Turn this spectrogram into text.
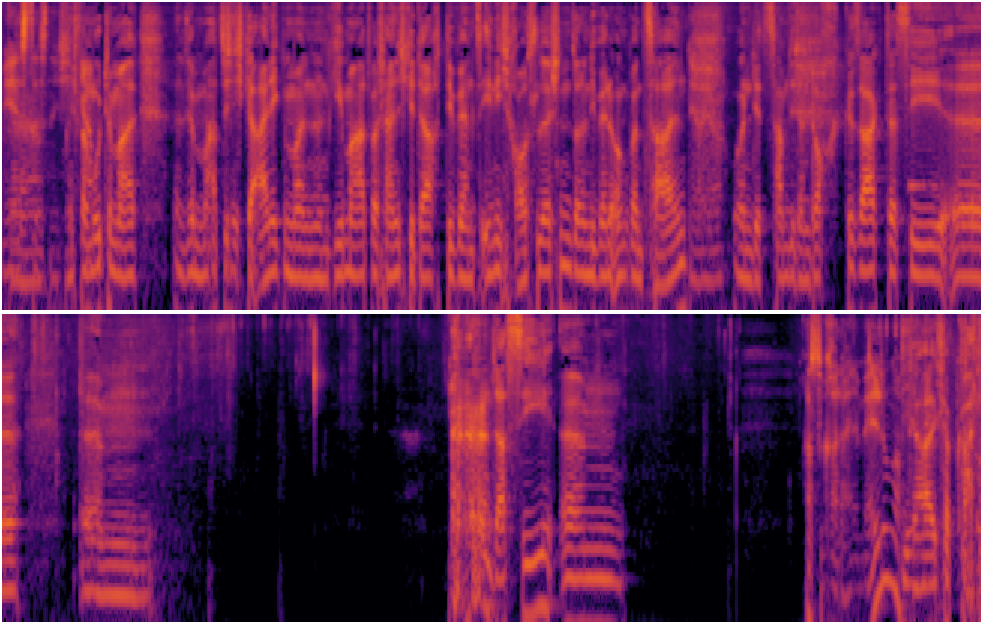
Mehr ist das nicht. Ich vermute mal, also man hat sich nicht geeinigt und man GEMA hat wahrscheinlich gedacht, die werden es eh nicht rauslöschen, sondern die werden irgendwann zahlen. Ja, ja. Und jetzt haben sie dann doch gesagt, dass sie äh, ähm, dass sie ähm, Hast du gerade eine Meldung auf Ja, ich habe gerade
